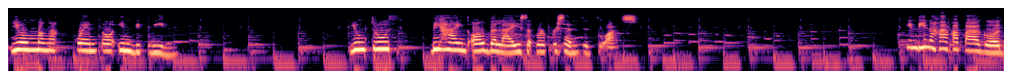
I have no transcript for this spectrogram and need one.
yung mga kwento in between. Yung truth behind all the lies that were presented to us. Hindi nakakapagod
